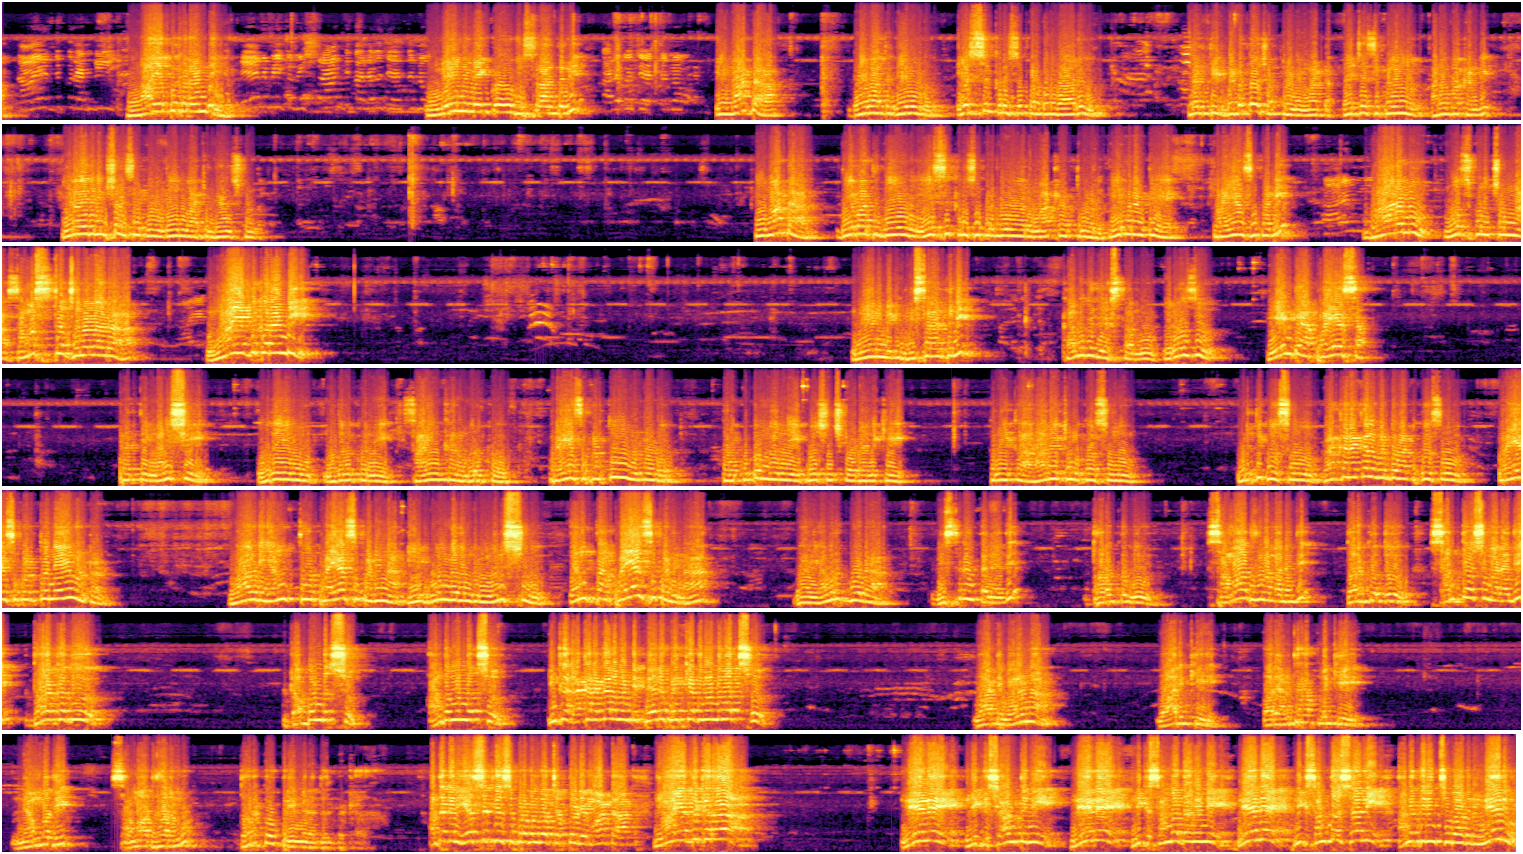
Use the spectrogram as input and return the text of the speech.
నా ఎద్దుకు రండి. నేను మీకు విశ్రాంతిని ఈ మాట దేవాతి దేవుడు యేసుక్రీస్తు ప్రభు వారు ప్రతి బిడ్డతో చెప్తున్నాడు ఈ మాట. దయచేసి పిల్లలు అరవకండి. ఇరవై ఐదు నిమిషాల సేపు మనం దేవుని వాక్యం ధ్యానించుకుందాం. ఈ మాట దేవాతి దేవుడు యేసుక్రీస్తు ప్రభు వారు మాట్లాడుతున్నాడు ఏమనంటే ప్రయాసపడి భారము భారము మోసుకొనిచున్న సమస్త జనులారా నా ఎద్దుకు రండి. నేను మీకు విశ్రాంతిని కలుగు చేస్తాను ఈరోజు ఏంటి ఆ ప్రయాస? ప్రతి మనిషి ఉదయం మొదలుకొని సాయంకాలం వరకు ప్రయాస పడుతూ ఉంటాడు తన కుటుంబాన్ని పోషించుకోవడానికి తన యొక్క ఆరోగ్యం కోసము వృత్తి కోసము రకరకాల వంటి వాటి కోసము ప్రయాసపడుతూనే ఉంటాడు. వాడు ఎంత ప్రయాసపడినా ఈ భూమి మీద ఉన్న మనుషులు ఎంత ప్రయాసపడినా వారు ఎవరికి కూడా విశ్రాంతి అనేది దొరకదు. సమాధానం అనేది దొరకదు. సంతోషం అనేది దొరకదు. డబ్బు ఉండొచ్చు అందం ఉండొచ్చు ఇంకా రకరకాల వంటి పేరు ప్రఖ్యాతులు ఉండవచ్చు. వాటి వలన వారికి వారి అంతరాత్మకి నెమ్మది సమాధానము దొరకవు ప్రియమైన దుర్బిడ్డలారా అంతకని యేసుక్రీస్తు కేసు గారు చెప్తున్న మాట నా ఎదుకరా నేనే నీకు శాంతిని నేనే నీకు సమాధానాన్ని నేనే నీకు సంతోషాన్ని అనుగ్రహించేవాడు నేను.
